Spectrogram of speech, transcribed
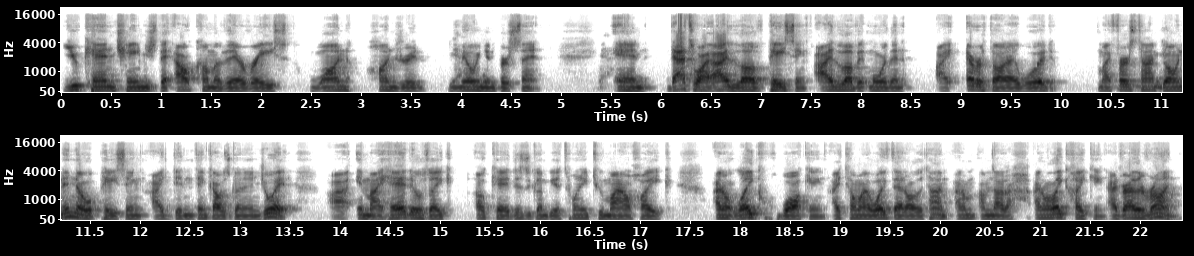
You can change the outcome of their race 100 yeah. million percent. Yeah. And that's why I love pacing. I love it more than I ever thought I would. My first time going into pacing, I didn't think I was going to enjoy it. Uh, in my head, it was like, okay, this is going to be a 22 mile hike. I don't like walking. I tell my wife that all the time. I don't, I'm not a, I don't like hiking. I'd rather run.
